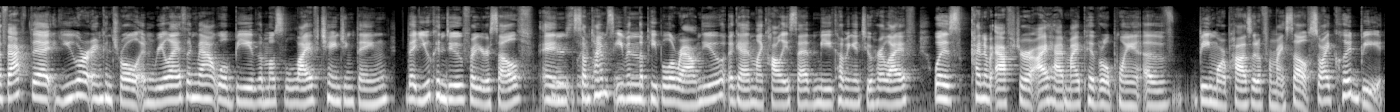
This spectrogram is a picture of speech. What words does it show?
the fact that you are in control and realizing that will be the most life changing thing that you can do for yourself and Seriously, sometimes even the people around you. Again, like Holly said, me coming into her life was kind of after I had my pivotal point of being more positive for myself so I could be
